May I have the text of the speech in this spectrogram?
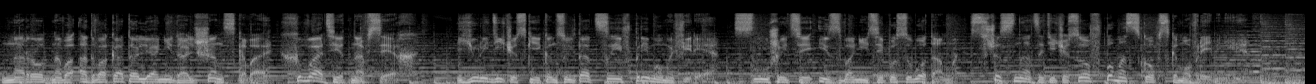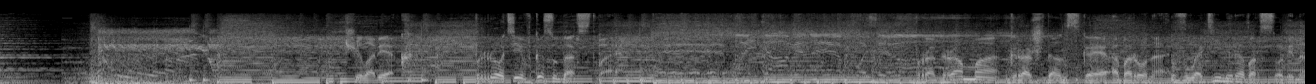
Народного адвоката Леонида Альшанского хватит на всех. Юридические консультации в прямом эфире. Слушайте и звоните по субботам с 16 часов по московскому времени. Человек против государства. Программа «Гражданская оборона» Владимира Варсовина.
